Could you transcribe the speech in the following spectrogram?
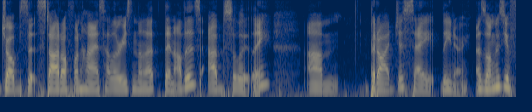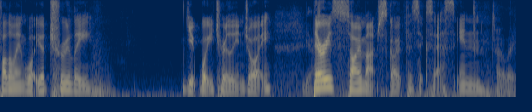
jobs that start off on higher salaries than, than others, absolutely. Um, but I'd just say, you know, as long as you're following what you're truly, you, what you truly enjoy, Yeah. there is so much scope for success in totally.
